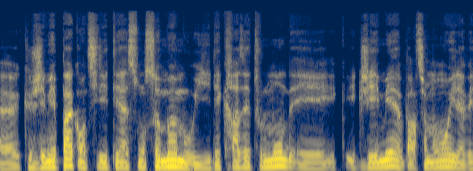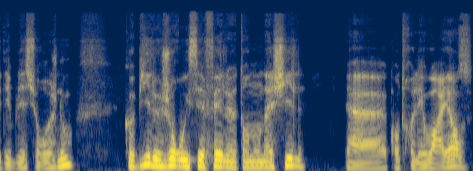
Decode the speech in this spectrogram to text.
euh, que j'aimais pas quand il était à son summum où il écrasait tout le monde et, que j'ai aimé à partir du moment où il avait des blessures au genou. Kobe, le jour où il s'est fait le tendon d'Achille contre les Warriors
